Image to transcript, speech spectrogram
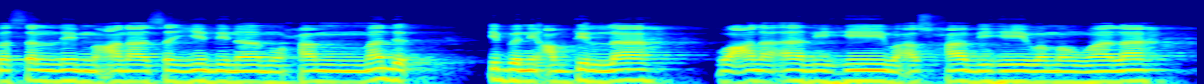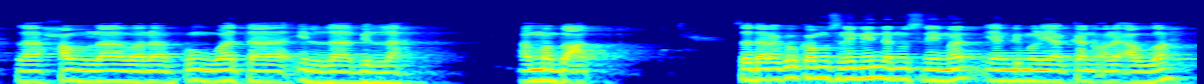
وسلم على سيدنا محمد ibni Abdullah wa ala alihi wa ashabihi wa mawalah la hawla wa la quwwata illa billah. Amma ba'd. Saudaraku kaum muslimin dan muslimat yang dimuliakan oleh Allah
